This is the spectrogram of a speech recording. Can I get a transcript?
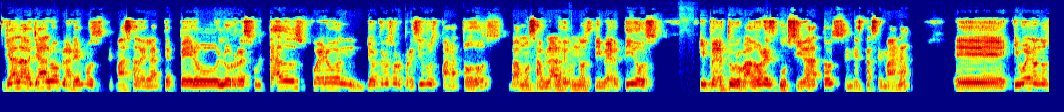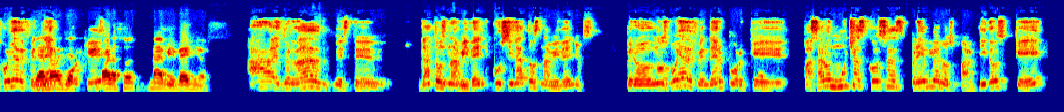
ya, ya lo hablaremos más adelante, pero los resultados fueron, yo creo, sorpresivos para todos. Vamos a hablar de unos divertidos y perturbadores bucidatos en esta semana. Eh, y bueno, nos voy a defender Ya no, ya- porque... Ahora son navideños. Ah, es verdad, este, datos navideños, bucidatos navideños. Pero nos voy a defender porque pasaron muchas cosas previo a los partidos que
